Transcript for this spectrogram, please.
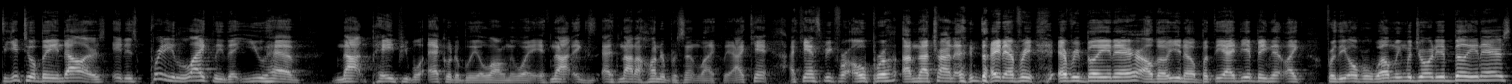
to get to a billion dollars. It is pretty likely that you have not paid people equitably along the way, if not if not hundred percent likely. I can't I can't speak for Oprah. I'm not trying to indict every every billionaire, although you know. But the idea being that like for the overwhelming majority of billionaires,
